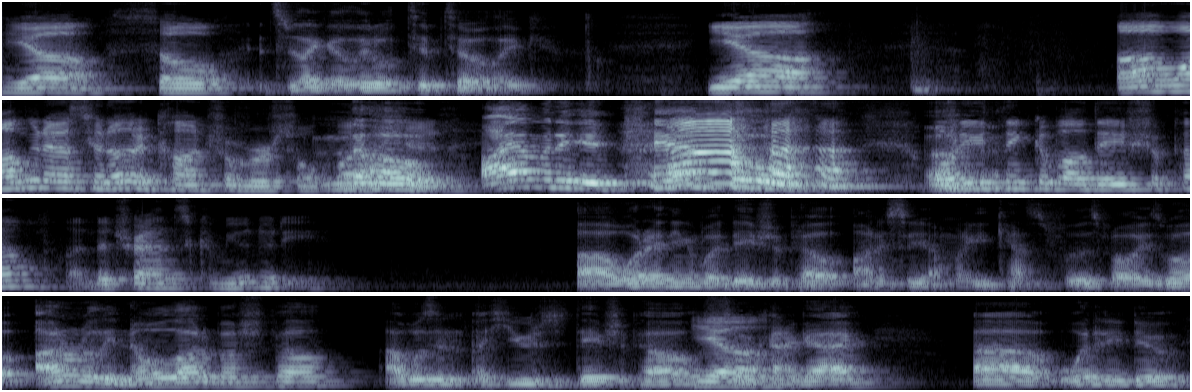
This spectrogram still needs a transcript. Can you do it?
yeah. So It's like a little tiptoe. Like yeah. Uh, well, I'm gonna ask you another controversial question. no, I am gonna get canceled. what do you think about Dave Chappelle and the trans community? Uh, what do I think about Dave Chappelle? Honestly, I'm gonna get canceled for this probably as well. I don't really know a lot about Chappelle. I wasn't a huge Dave Chappelle Yeah. show kind of guy. Uh, what did he do?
